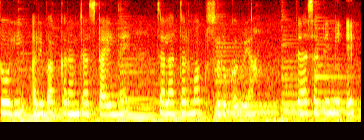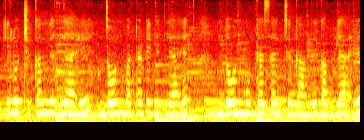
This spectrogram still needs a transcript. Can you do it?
तोही अलिबागकरांच्या स्टाईलने चला तर मग सुरू करूया. त्यासाठी मी एक किलो चिकन घेतले आहे. दोन बटाटे घेतले आहेत. दोन मोठ्या साईजचे कांदे कापले आहेत.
